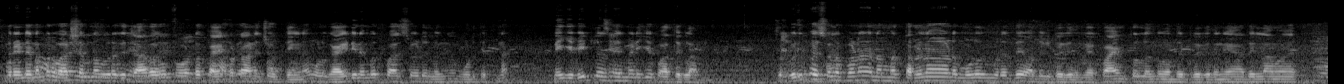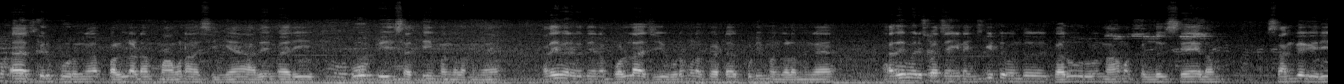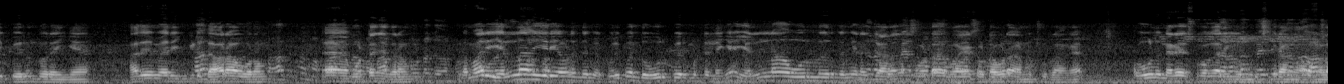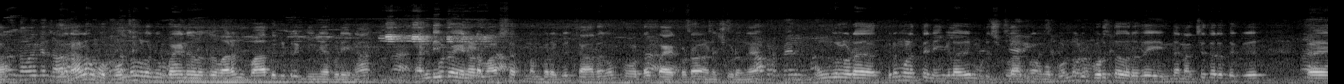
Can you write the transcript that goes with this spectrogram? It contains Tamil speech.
இந்த ரெண்டு நம்பர் வாட்ஸ்அப் நம்பருக்கு ஜாதகம் ஃபோட்டோ பயன்போட்டோ அனுப்பிச்சி விட்டீங்கன்னா உங்களுக்கு ஐடி நம்பர் பாஸ்வேர்டு லிங்கும் கொடுத்துட்டுனா நீங்கள் வீட்டில் இருந்தே மணிக்கே பார்த்துக்கலாம். இப்போ குறிப்பாக சொல்லப்போனால் நம்ம தமிழ்நாடு முழுவதும் இருந்தே வந்துக்கிட்டு இருக்குதுங்க. கோயம்புத்தூர்லேருந்து வந்துட்டு இருக்குதுங்க. அது இல்லாமல் திருப்பூருங்க பல்லடம் அவனாசிங்க அதே மாதிரி ஓபி சத்தியமங்கலமுங்க. அதே மாதிரி பார்த்தீங்கன்னா பொள்ளாச்சி உடுமலைப்பேட்டை குடிமங்கலமுங்க. அதே மாதிரி பார்த்தீங்கன்னா இங்கிட்டு வந்து கரூர் நாமக்கல் சேலம் சங்ககிரி பெருந்துறைங்க. அதே மாதிரி இங்கிட்டு தாராபுரம் ஒட்டஞ்சத்திரம் இந்த மாதிரி எல்லா ஏரியாவில் இருந்துமே குறிப்பாக இந்த ஊர் பேர் மட்டும் இல்லைங்க எல்லா ஊர்ல இருந்துமே எனக்கு ஜாதகம் ஃபோட்டோ அனுப்பிச்சி விட்றாங்க அவங்களும் நிறைய சுபகாரியங்கள் முடிச்சுக்கிறாங்க அவங்களாம். அதனால் உங்கள் பொண்ணுங்களுக்கும் பையனுங்களுக்கும் வரன் பார்த்துக்கிட்டு இருக்கீங்க அப்படின்னா கண்டிப்பாக என்னோடய வாட்ஸ்அப் நம்பருக்கு ஜாதகம் ஃபோட்டோ பயட்டோட அனுப்பிச்சி விடுங்க. உங்களோட திருமணத்தை நீங்களாவே முடிச்சுக்கலாங்க உங்கள் பொண்ணுக்கு பொறுத்த வருது. இந்த நட்சத்திரத்துக்கு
